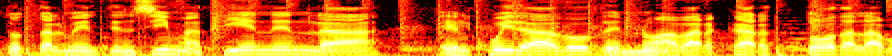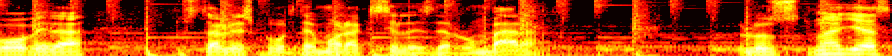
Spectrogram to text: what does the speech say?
totalmente encima, tienen la, el cuidado de no abarcar toda la bóveda, pues tal vez con temor a que se les derrumbara. Los mayas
